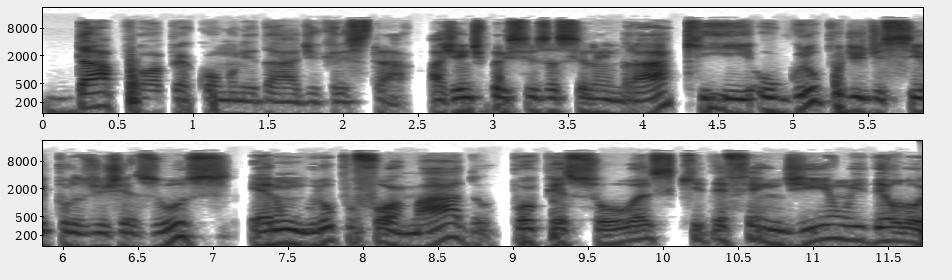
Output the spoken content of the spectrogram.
da própria comunidade cristã. A gente precisa se lembrar que o grupo de discípulos de Jesus era um grupo formado por pessoas que defendiam ideologias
